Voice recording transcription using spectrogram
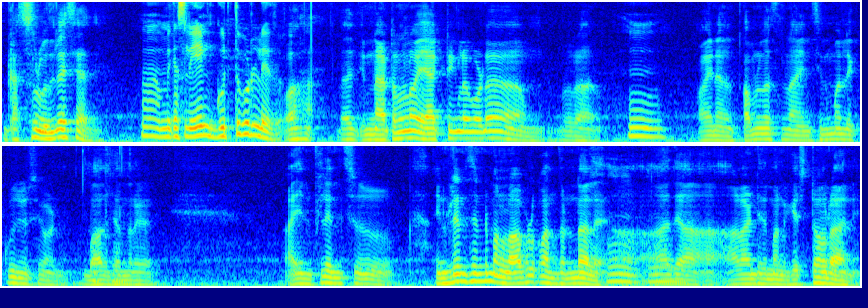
ఇంక అస్సలు వదిలేసేది మీకు అసలు ఏం గుర్తు కూడా లేదు. నటనలో యాక్టింగ్లో కూడా రాదు. ఆయన కమల్ హాసన్ ఆయన సినిమాలు ఎక్కువ చూసేవాడిని బాలచంద్ర గారి. ఆ ఇన్ఫ్లుయెన్స్ ఇన్ఫ్లుయెన్స్ అంటే మన లోపల కొంత ఉండాలి. అది అలాంటిది మనకి ఇష్టం రాని.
